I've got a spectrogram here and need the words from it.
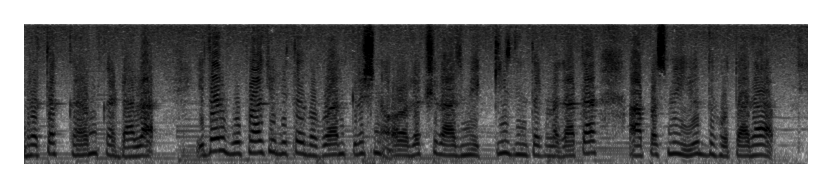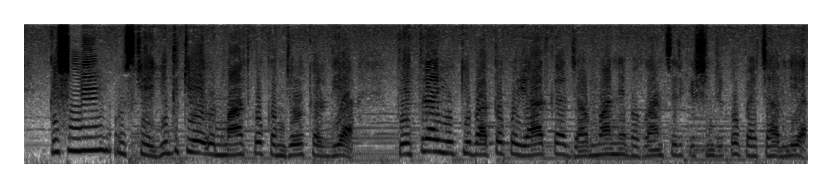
मृतक कर्म कर डाला। इधर गुफा के भीतर भगवान कृष्ण और रक्षराज में इक्कीस दिन तक लगातार आपस में युद्ध होता रहा। कृष्ण ने उसके युद्ध के उन्माद को कमज़ोर कर दिया। तेतरा युग की बातों को याद कर जामवान ने भगवान श्री कृष्ण जी को पहचान लिया।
